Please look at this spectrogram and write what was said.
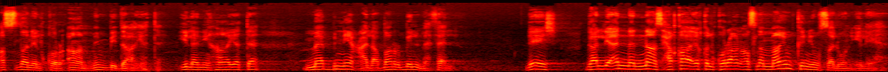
أصلا القرآن من بدايته إلى نهايته مبني على ضرب المثل. ليش؟ قال لأن الناس حقائق القرآن أصلا ما يمكن يوصلون إليها.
